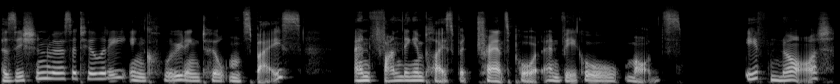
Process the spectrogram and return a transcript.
position versatility, including tilt in space, and funding in place for transport and vehicle mods. If not,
